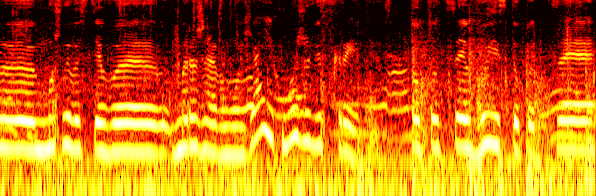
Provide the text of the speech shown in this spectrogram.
е, можливості в е, мережевому я їх можу відкрити. Тобто це виступи, це е,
